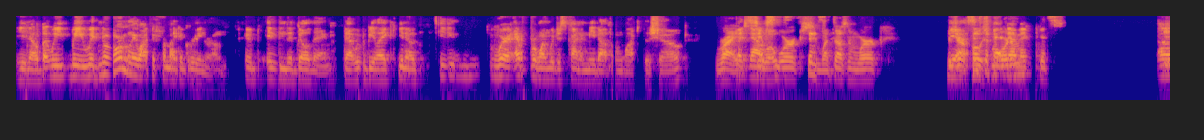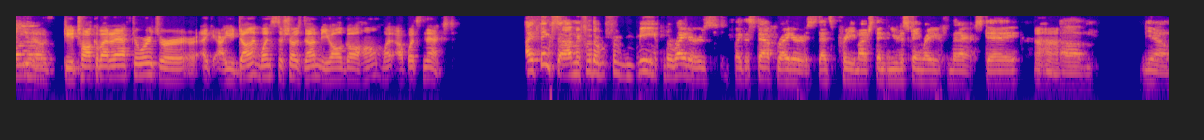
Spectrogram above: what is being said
you know, but we we would normally watch it from like a green room in, in the building. That would be like you know where everyone would just kind of meet up and watch the show. Right. But See what since, works since, and what doesn't work. Is yeah, there a post mortem? It's uh, you know, do you talk about it afterwards, or are you done? Once the show's done, do you all go home? What uh, what's next? I think so. I mean, for the for me, for the writers, like the staff writers, that's pretty much. Then you're just getting ready for the next day. Uh-huh. Um, you know,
